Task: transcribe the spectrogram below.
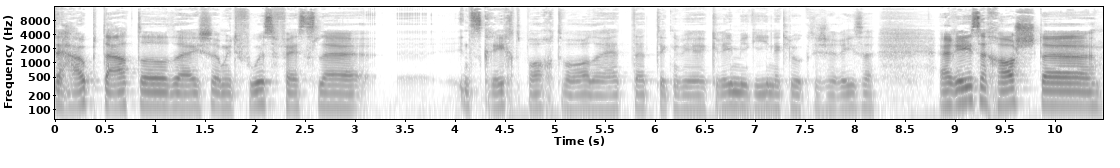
der Haupttäter, der ist mit Fußfesseln ins Gericht gebracht worden. Hat dort irgendwie grimmig reingeschaut. Das ist ein riesen, ein riesen Kasten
